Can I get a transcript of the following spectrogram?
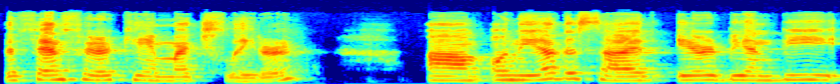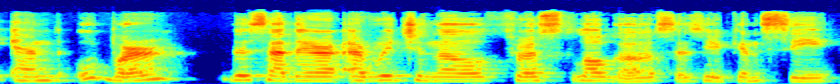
the fanfare came much later. Um, on the other side, Airbnb and Uber, these are their original first logos, as you can see,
